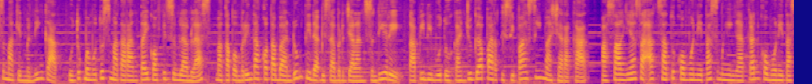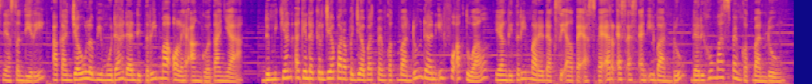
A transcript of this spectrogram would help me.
semakin meningkat. Untuk memutus mata rantai COVID-19, maka pemerintah kota Bandung tidak bisa berjalan sendiri, tapi dibutuhkan juga partisipasi masyarakat. Pasalnya saat satu komunitas mengingatkan komunitasnya sendiri, akan jauh lebih mudah dan diterima oleh anggotanya. Demikian agenda kerja para pejabat Pemkot Bandung dan info aktual yang diterima redaksi LPSPR SSNI Bandung dari Humas Pemkot Bandung.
